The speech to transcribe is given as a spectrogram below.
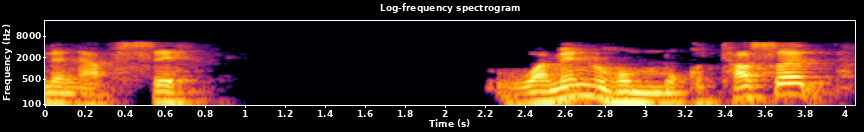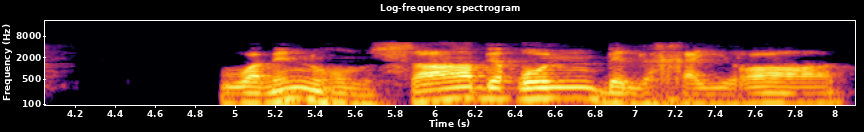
لِنَفْسِهِ وَمِنْهُمْ مُقْتَصِدٌ وَمِنْهُمْ سَابِقٌ بِالْخَيْرَاتِ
